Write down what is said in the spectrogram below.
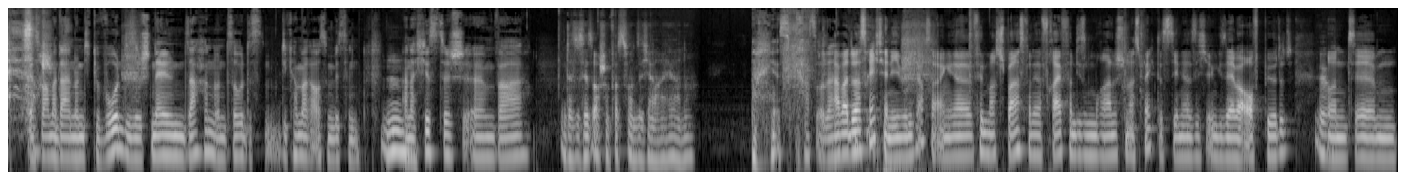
das war man da noch nicht gewohnt, diese schnellen Sachen und so, dass die Kamera auch so ein bisschen Mhm. anarchistisch ähm, war. Und das ist jetzt auch schon fast 20 Jahre her, ne? ist krass, oder? Aber du hast recht, Henny, würde ich auch sagen. Der Film macht Spaß, weil er frei von diesem moralischen Aspekt ist, den er sich irgendwie selber aufbürdet. Ja. Und ähm,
